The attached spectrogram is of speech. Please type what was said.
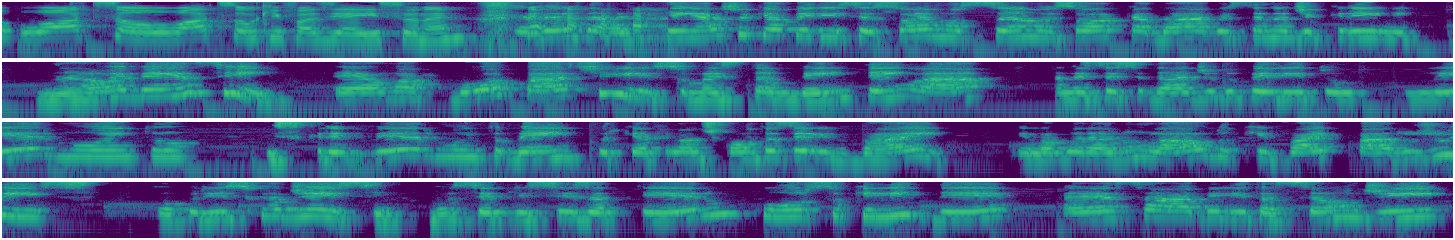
Watson, o Watson que fazia isso, né? É verdade. Quem acha que a perícia é só emoção, é só cadáver, cena de crime, não é bem assim. É uma boa parte isso, mas também tem lá a necessidade do perito ler muito, escrever muito bem, porque afinal de contas ele vai elaborar um laudo que vai para o juiz. Então, por isso que eu disse, você precisa ter um curso que lhe dê essa habilitação de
